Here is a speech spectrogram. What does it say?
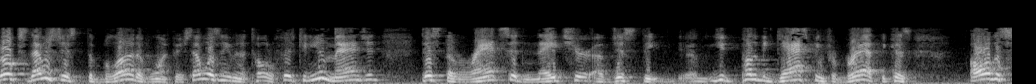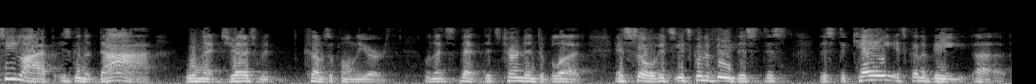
Folks, that was just the blood of one fish. That wasn't even a total fish. Can you imagine just the rancid nature of just the, you'd probably be gasping for breath because all the sea life is going to die when that judgment comes upon the earth, when that's, that, that's turned into blood. And so it's, it's going to be this, this, this decay, it's going to be uh,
